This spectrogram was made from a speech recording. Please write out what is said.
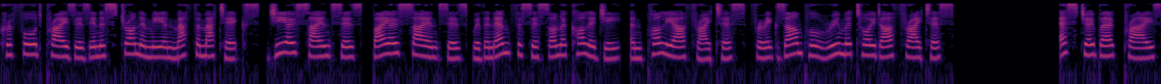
Crafoord Prizes in Astronomy and Mathematics, Geosciences, Biosciences with an emphasis on ecology, and polyarthritis for example rheumatoid arthritis. Sjöberg Prize.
